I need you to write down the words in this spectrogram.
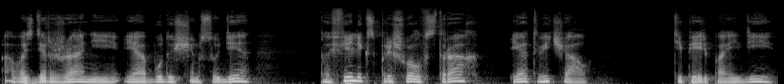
о воздержании и о будущем суде, то Феликс пришел в страх и отвечал – Теперь пойди,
